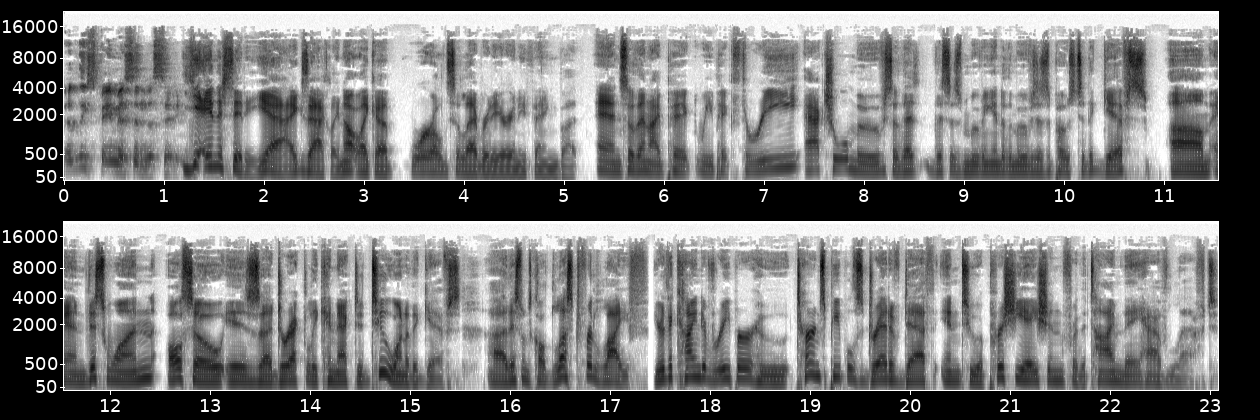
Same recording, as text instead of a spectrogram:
At least famous in the city. Yeah, in the city. Yeah, exactly. Not like a world celebrity or anything, but and so then I picked we picked three actual moves. So that this is moving into the moves as opposed to the gifts. Um, and this one also is uh, directly connected to one of the gifts. Uh, this one's called Lust for Life. You're the kind of reaper who turns people's dread of death into appreciation for the time they have left.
